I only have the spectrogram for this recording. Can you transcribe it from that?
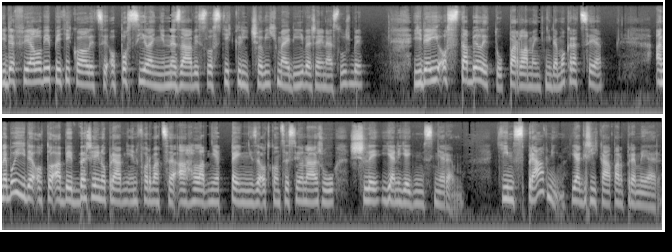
Jde Fialově pěti koalici o posílení nezávislosti klíčových médií veřejné služby? Jde jí o stabilitu parlamentní demokracie? A nebo jde o to, aby veřejnoprávní informace a hlavně peníze od koncesionářů šly jen jedním směrem? Tím správným, jak říká pan premiér,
